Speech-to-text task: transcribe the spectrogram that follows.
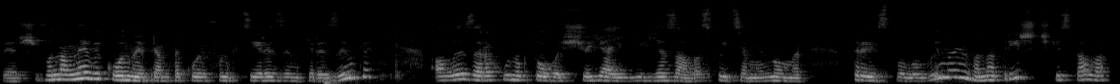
теж. Вона не виконує прям такої функції резинки-резинки. Але за рахунок того, що я її в'язала спицями номер 3,5, вона трішечки стала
